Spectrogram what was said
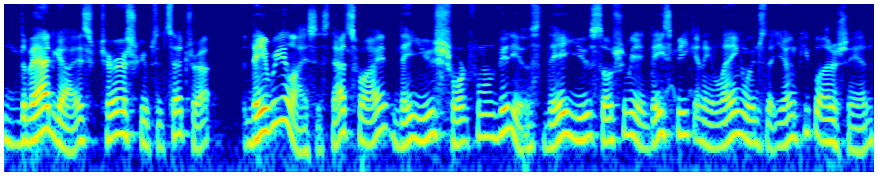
the bad guys, terrorist groups, etc., they realize this. That's why they use short form videos. They use social media. They speak in a language that young people understand,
